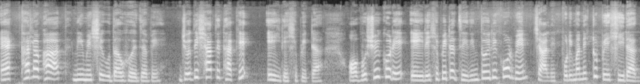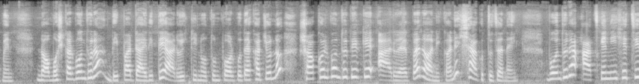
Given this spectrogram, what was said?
এক থালা ভাত নিমেষে উদাও হয়ে যাবে। যদি সাথে থাকে এই রেসিপিটা। অবশ্যই করে এই রেসিপিটা যেদিন তৈরি করবেন, চালের পরিমাণ একটু বেশি রাখবেন। নমস্কার বন্ধুরা, দীপার ডায়েরিতে আরও একটি নতুন পর্ব দেখার জন্য সকল বন্ধুদেরকে আরও একবার অনেক অনেক স্বাগত জানাই। বন্ধুরা, আজকে নিয়ে এসেছি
